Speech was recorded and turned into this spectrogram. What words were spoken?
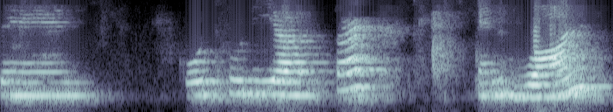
Then go to the uh, start and run.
